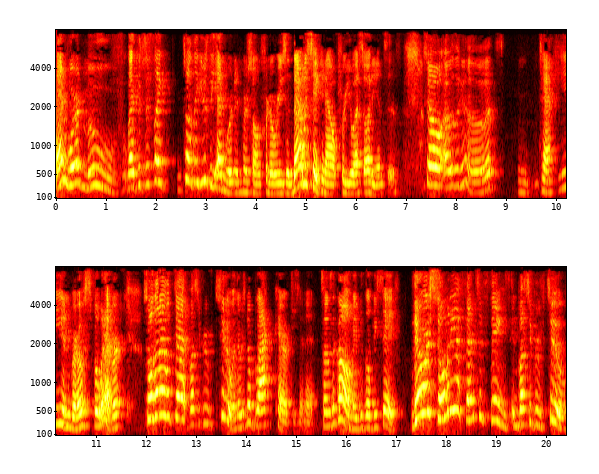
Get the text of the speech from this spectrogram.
N-word move. Like it's just like so they use the N-word in her song for no reason. That was taken out for US audiences. So I was like, oh, that's tacky and gross, but whatever. So then I looked at Bust a Groove 2, and there was no black characters in it. So I was like, oh, maybe they'll be safe. There were so many offensive things in Bust a Groove 2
